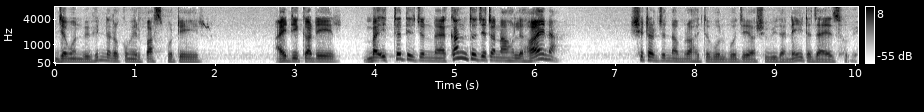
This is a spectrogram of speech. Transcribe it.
যেমন বিভিন্ন রকমের পাসপোর্টের, আইডি কার্ডের বা ইত্যাদির জন্য একান্ত যেটা না হলে হয় না, সেটার জন্য আমরা হয়তো বলব যে অসুবিধা নেই, এটা জায়েজ হবে।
